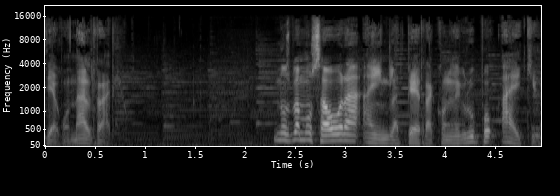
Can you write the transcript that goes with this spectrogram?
diagonal radio. Nos vamos ahora a Inglaterra con el grupo IQ.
